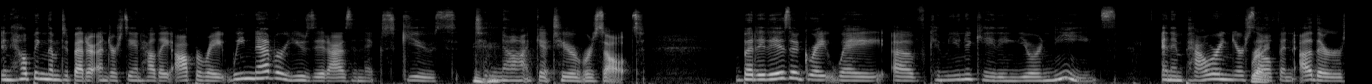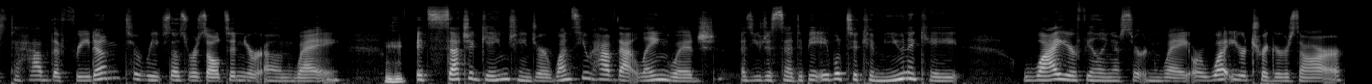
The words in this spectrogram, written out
in helping them to better understand how they operate, we never use it as an excuse to mm-hmm. not get to a result. But it is a great way of communicating your needs and empowering yourself right. and others to have the freedom to reach those results in your own way. Mm-hmm. It's such a game changer. Once you have that language, as you just said, to be able to communicate why you're feeling a certain way or what your triggers are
